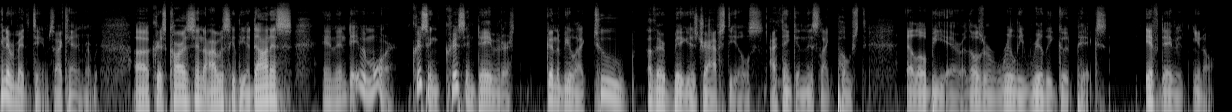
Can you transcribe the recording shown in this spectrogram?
he never made the team, so I can't remember. Uh, Chris Carson, obviously the Adonis, and then David Moore. Chris and Chris and David are gonna be like two of their biggest draft steals, I think, in this like post LOB era. Those are really really good picks. If David, you know,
